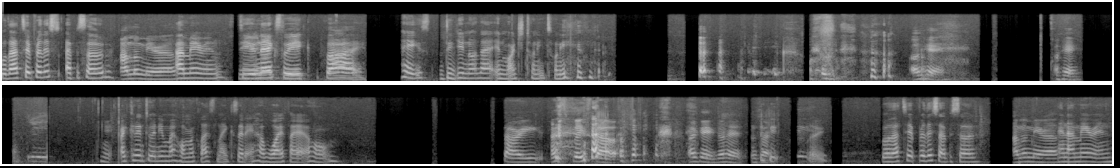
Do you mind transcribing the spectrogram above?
Well, that's it for this episode. I'm Amira. I'm Erin. See, you, next week. Bye. Hey, did you know that in March 2020? okay. Okay. I couldn't do any of my homework last night because I didn't have Wi-Fi at home. Sorry, I spaced out. okay, go ahead. I'm sorry. Okay, sorry. Well, that's it for this episode. I'm Amira. And I'm Erin.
